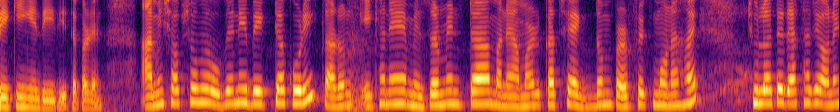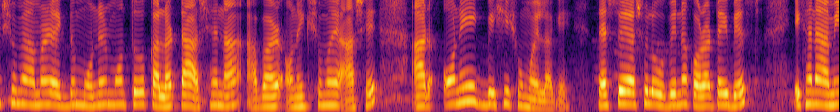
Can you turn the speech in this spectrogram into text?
বেকিংয়ে দিয়ে দিতে পারেন। আমি সবসময় ওভেনে বেকটা করি, কারণ এখানে মেজারমেন্টটা মানে আমার কাছে একদম পারফেক্ট মনে হয়। চুলাতে দেখা যায় অনেক সময় আমার একদম মনের মতো কালারটা আসে না, আবার অনেক সময় আসে, আর অনেক বেশি সময় লাগে। দ্যাটস আসলে ওভেনে করাটাই বেস্ট এখানে আমি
